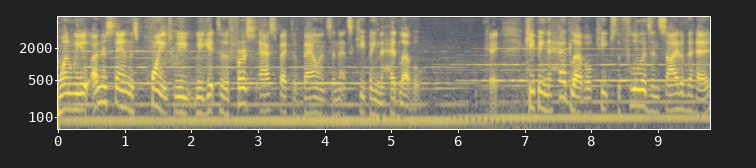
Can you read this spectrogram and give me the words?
When we understand this point, we, we get to the first aspect of balance, and that's keeping the head level. Okay. Keeping the head level keeps the fluids inside of the head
